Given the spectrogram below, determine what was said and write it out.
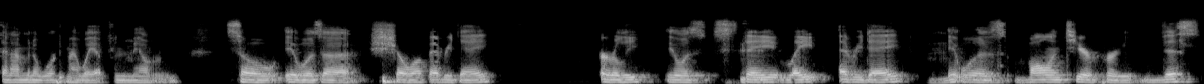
then i'm going to work my way up from the mailroom so it was a show up every day early. It was stay late every day. Mm-hmm. It was volunteer for this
